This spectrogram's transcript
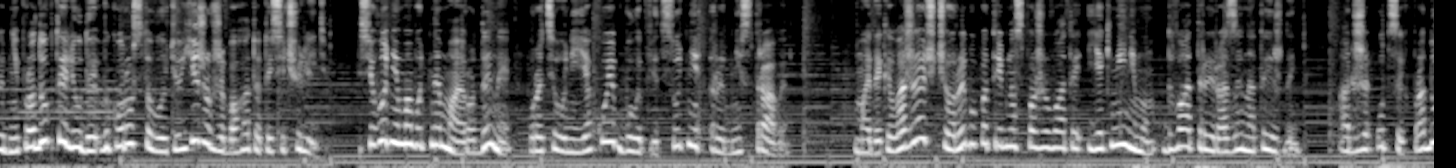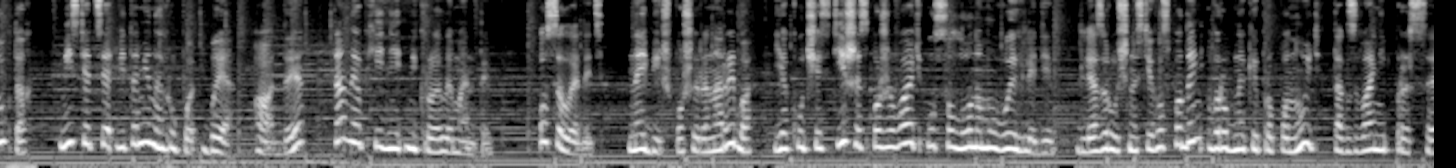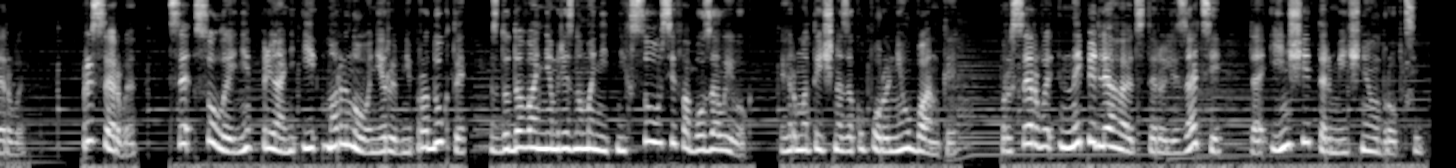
Рибні продукти люди використовують у їжу вже багато тисячоліть. Сьогодні, мабуть, немає родини, у раціоні якої були б відсутні рибні страви. Медики вважають, що рибу потрібно споживати як мінімум 2-3 рази на тиждень, адже у цих продуктах містяться вітаміни групи В, А, Д та необхідні мікроелементи. Оселедець найбільш поширена риба, яку частіше споживають у солоному вигляді. Для зручності господинь виробники пропонують так звані пресерви. Пресерви це солені, пряні і мариновані рибні продукти з додаванням різноманітних соусів або заливок, герметично закупорені у банки. Пресерви не підлягають стерилізації та іншій термічній обробці.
